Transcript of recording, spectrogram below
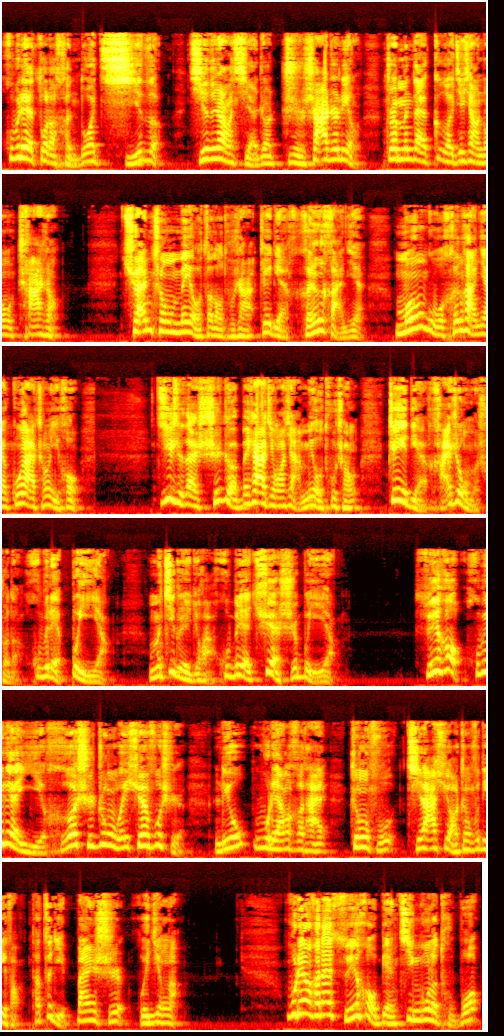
忽必烈做了很多旗子，旗子上写着“止杀之令”，专门在各个街巷中插上。全城没有遭到屠杀，这点很罕见。蒙古很罕见攻下城以后，即使在使者被杀情况下没有屠城，这一点还是我们说的忽必烈不一样。我们记住一句话：忽必烈确实不一样。随后，忽必烈以何时中为宣抚使，留乌梁河台征服其他需要征服地方，他自己班师回京了。乌梁河台随后便进攻了吐蕃。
